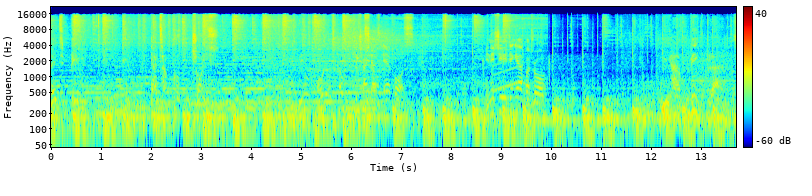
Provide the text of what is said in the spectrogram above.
Let's build. That's a good choice. Build orders complete. China's Air Force. Initiating air patrol. We have big plans.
